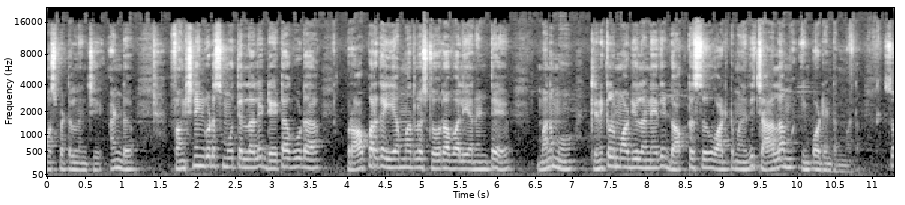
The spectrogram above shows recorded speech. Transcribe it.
హాస్పిటల్ నుంచి. అండ్ ఫంక్షనింగ్ కూడా స్మూత్ వెళ్ళాలి. డేటా కూడా ప్రాపర్గా ఈఎంఆర్లో స్టోర్ అవ్వాలి అని అంటే మనము క్లినికల్ మాడ్యూల్ అనేది డాక్టర్స్ వాడటం అనేది చాలా ఇంపార్టెంట్ అనమాట సో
